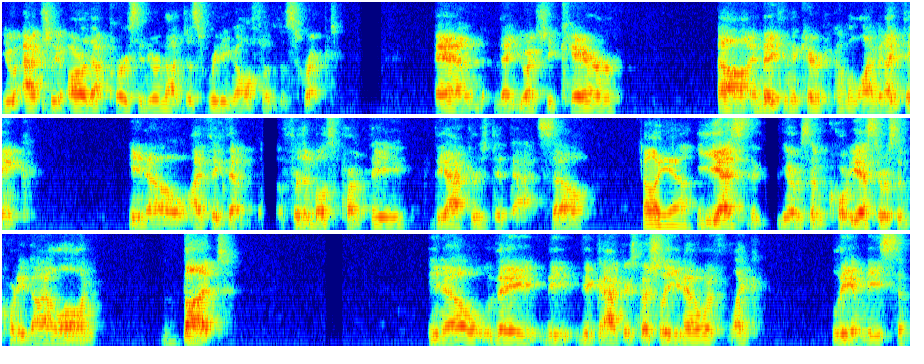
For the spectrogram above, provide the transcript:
you actually are that person. You're not just reading off of the script and that you actually care uh, and making the character come alive. And I think, you know, I think that for the most part, the, the actors did that. So Oh yeah. Yes, th- there was some cor- yes, there was some corny dialogue, but you know they the the actor, especially you know with like Liam Neeson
